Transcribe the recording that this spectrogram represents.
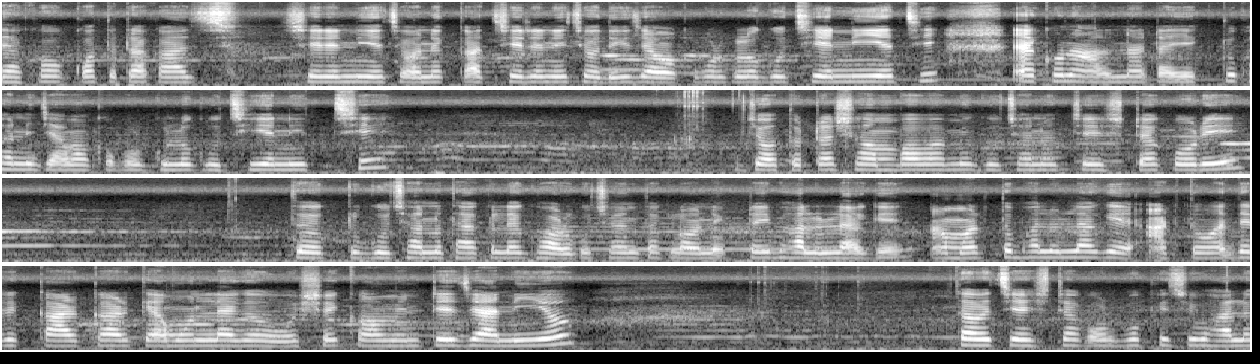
দেখো কতটা কাজ সেরে নিয়েছে, অনেক কাজ সেরে নিয়েছে। ওদিকে জামা কাপড়গুলো গুছিয়ে নিয়েছি। এখন আলনাটায় একটুখানি জামা কাপড়গুলো গুছিয়ে নিচ্ছি। যতটা সম্ভব আমি গুছানোর চেষ্টা করি। তো একটু গোছানো থাকলে, ঘর গোছানো থাকলে অনেকটাই ভালো লাগে। আমার তো ভালো লাগে। আর তোমাদের কার কার কেমন লাগে অবশ্যই কমেন্টে জানিও। তবে চেষ্টা করব কিছু ভালো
